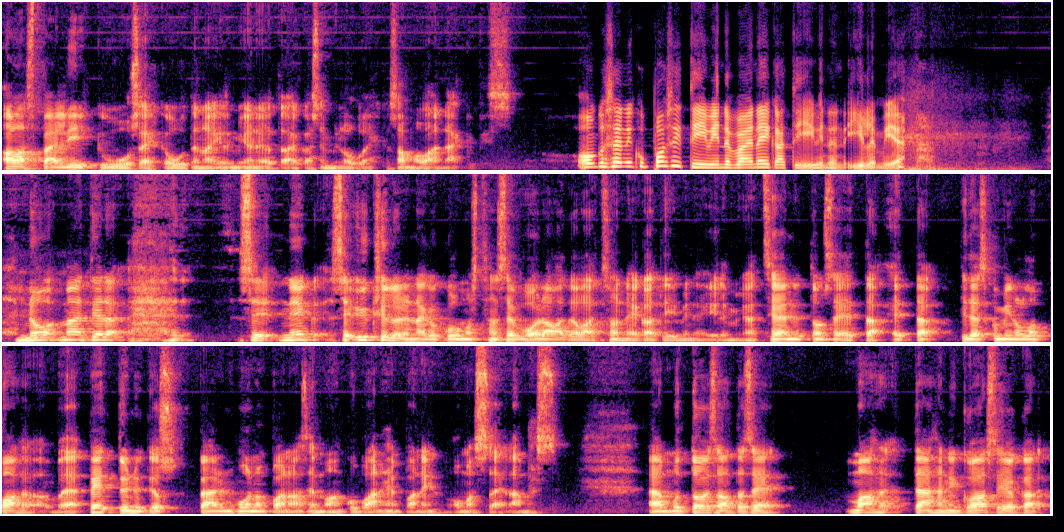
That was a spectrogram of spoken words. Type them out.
alaspäin liikkuvuus ehkä uutena ilmiönä, jota aikaisemmin ollut ehkä samalla näkyvissä. Onko se niin kuin positiivinen vai negatiivinen ilmiö? No mä en tiedä, se, ne, se yksilöiden näkökulmastahan se voidaan ajatella, että se on negatiivinen ilmiö. Että se nyt on se, että, että pitäisikö minulla olla pettynyt, jos päädyn huonompaan asemaan kuin vanhempani omassa elämässä. Mutta toisaalta se tämähän niin asia, joka,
